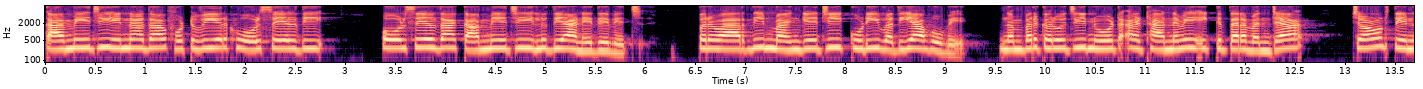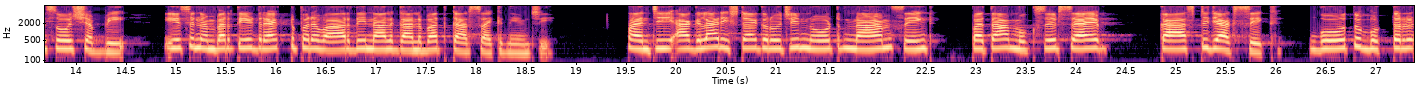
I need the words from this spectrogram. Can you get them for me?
ਕੰਮ ਏ ਜੀ ਇਹਨਾਂ ਦਾ ਫੁੱਟਵੇਅਰ ਹੋਲਸੇਲ ਦੀ ਹੋਲਸੇਲ ਦਾ ਕੰਮ ਏ ਜੀ ਲੁਧਿਆਣੇ ਦੇ ਵਿੱਚ। ਪਰਿਵਾਰ ਦੀ ਮੰਗ ਹੈ ਜੀ ਕੁੜੀ ਵਧੀਆ ਹੋਵੇ। ਨੰਬਰ ਕਰੋ ਜੀ ਨੋਟ 9815 64326 ਇਸ ਨੰਬਰ ਤੇ ਡਾਇਰੈਕਟ ਪਰਿਵਾਰ ਦੇ ਨਾਲ ਗੱਲਬਾਤ ਕਰ ਸਕਦੇ ਹੋ ਜੀ। ਹਾਂਜੀ, ਅਗਲਾ ਰਿਸ਼ਤਾ ਕਰੋ ਜੀ ਨੋਟ ਨਾਮ ਸਿੰਘ, ਪਤਾ ਮੁਕਤਸਰ ਸਾਹਿਬ, ਕਾਸਟ ਜੱਟ ਸਿੱਖ, ਗੋਤ ਬੁੱਟਰ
